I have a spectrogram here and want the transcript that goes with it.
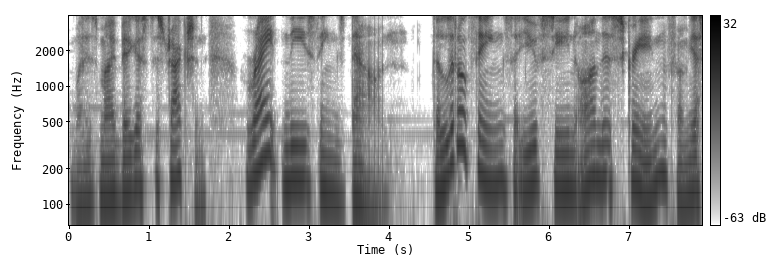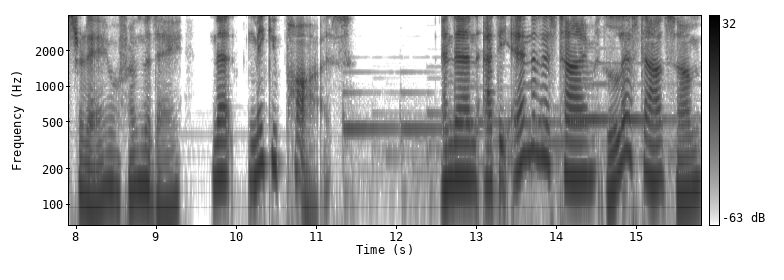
What is my biggest distraction? Write these things down. The little things that you've seen on this screen from yesterday or from the day that make you pause. And then at the end of this time, list out some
